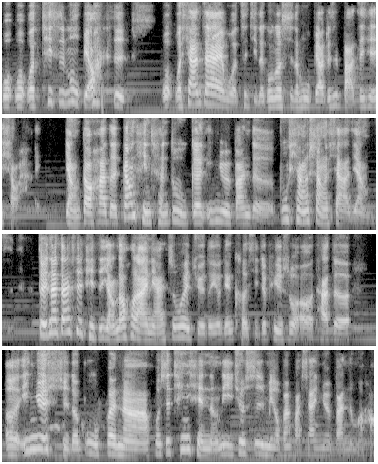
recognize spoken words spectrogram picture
我我我其实目标是，我我现在在我自己的工作室的目标就是把这些小孩养到他的钢琴程度跟音乐班的不相上下这样子。对，那但是其实养到后来，你还是会觉得有点可惜。就譬如说，呃，他的呃音乐史的部分啊，或是听写能力，就是没有办法像音乐班那么好。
